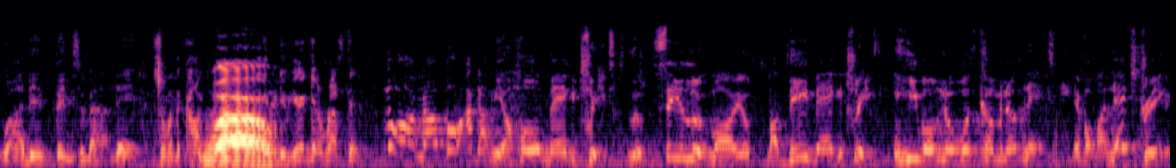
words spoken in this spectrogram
well, I didn't think about that. So when the cop Wow. what are you gonna do? You're gonna get arrested. No, I'm not, boy. I got me a whole bag of tricks. Look, see, you look, Mario, my big bag of tricks, and he won't know what's coming up next. And for my next trick,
